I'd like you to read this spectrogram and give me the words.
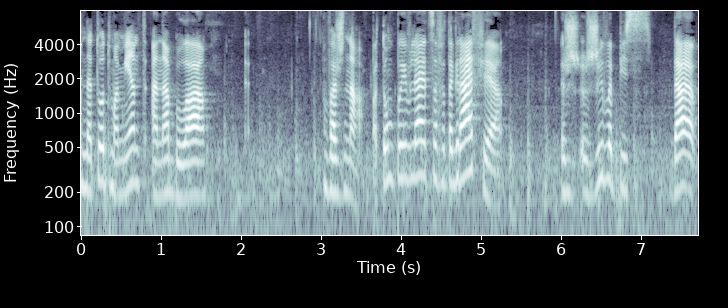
на тот момент она была важна. Потом появляется фотография, живопись, да,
